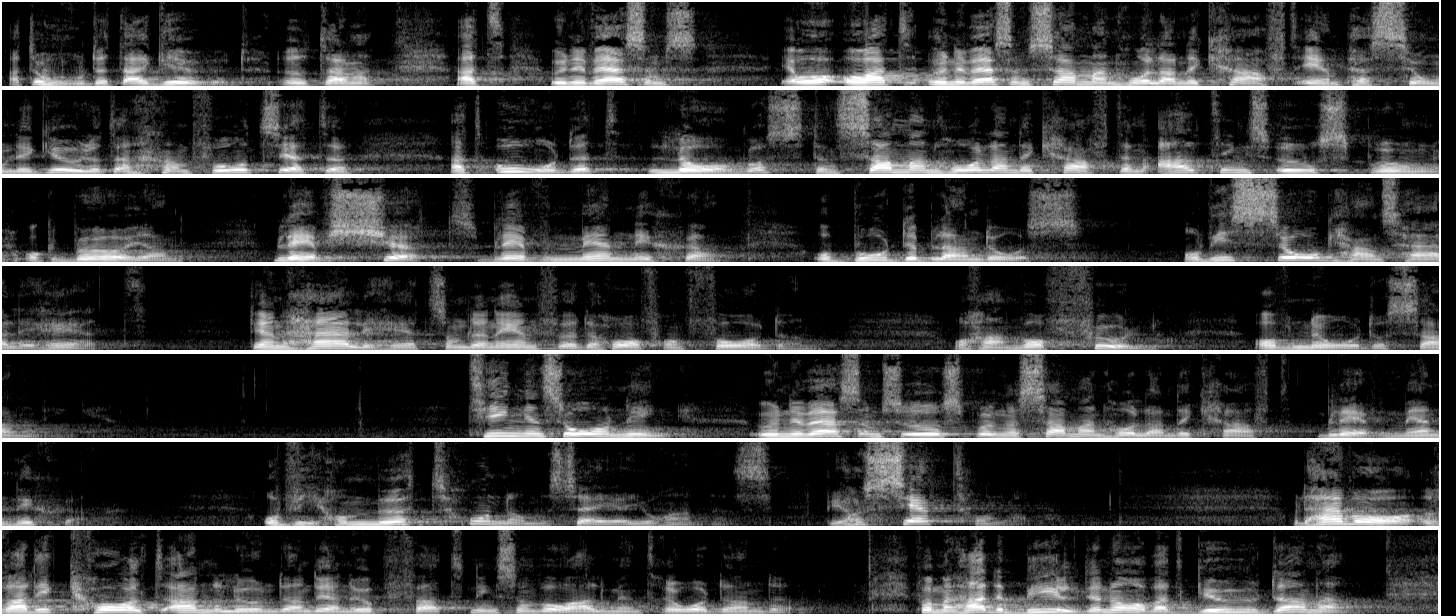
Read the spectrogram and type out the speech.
att ordet är Gud, utan att universums och att universums sammanhållande kraft är en personlig Gud, utan han fortsätter att ordet, logos, den sammanhållande kraften, alltings ursprung och början, blev kött, blev människa och bodde bland oss. Och vi såg hans härlighet, den härlighet som den enfödde har från Fadern. Och han var full av nåd och sanning. Tingens ordning universums ursprung och sammanhållande kraft, blev människa. Och vi har mött honom, säger Johannes. Vi har sett honom. Och det här var radikalt annorlunda än den uppfattning som var allmänt rådande. För man hade bilden av att gudarna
